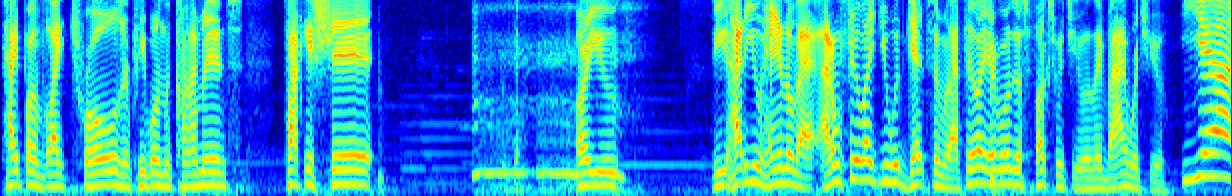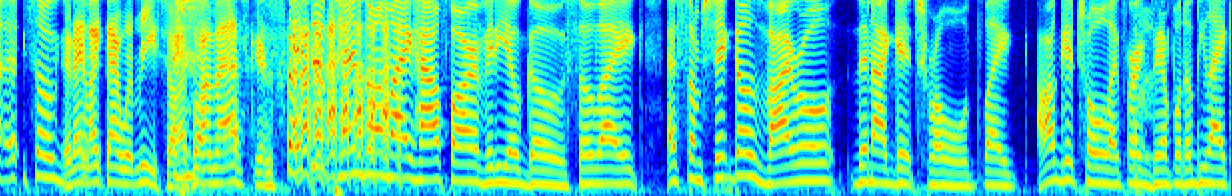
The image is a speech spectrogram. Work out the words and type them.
type of like trolls or people in the comments talking shit? Are you do you how do you handle that? I don't feel like you would get some of that. I feel like everyone just fucks with you and they vibe with you. Yeah. uh, So It ain't like that with me, so that's why I'm asking. it depends on like how far a video goes. So like if some shit goes viral, then I get trolled. Like I'll get trolled. Like for example, they'll be like,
